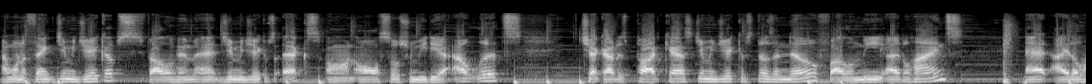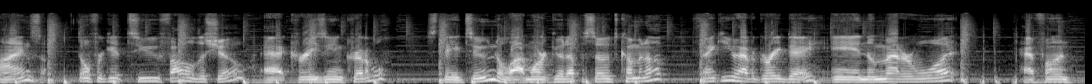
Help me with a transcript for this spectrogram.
I want to thank Jimmy Jacobs. Follow him at Jimmy Jacobs X on all social media outlets. Check out his podcast, Jimmy Jacobs Doesn't Know. Follow me, Idol Heinze, at Idol Heinze. Don't forget to follow the show at Crazy Incredible. Stay tuned, a lot more good episodes coming up. Thank you, have a great day, and no matter what, have fun.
